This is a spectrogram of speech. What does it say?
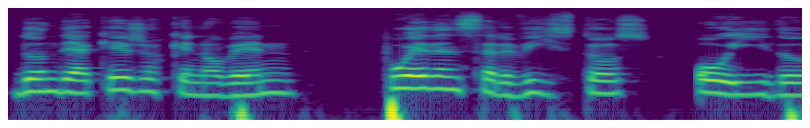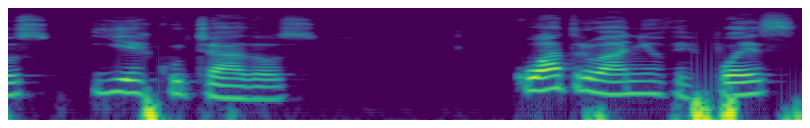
donde aquellos que no ven pueden ser vistos, oídos y escuchados. Cuatro años después,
